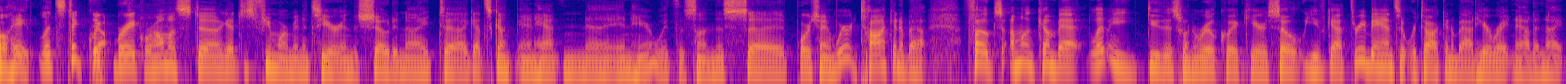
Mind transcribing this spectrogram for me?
Well, hey, let's take a quick Yeah. break. We're almost uh, got just a few more minutes here in the show tonight. Uh, I got Skunk Manhattan uh, in here with us on this uh, portion. We're talking about, folks. I'm going to come back. Let me do this one real quick here. So you've got three bands that we're talking about here right now tonight.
